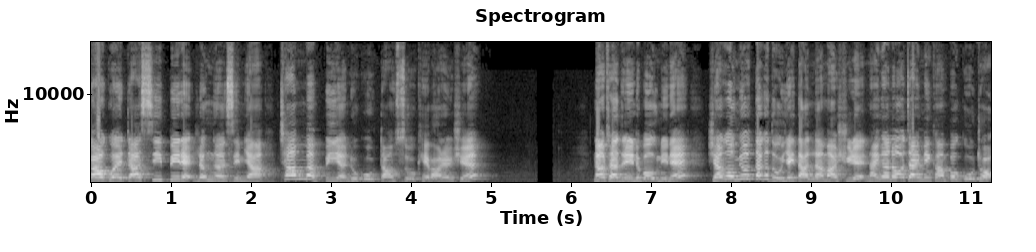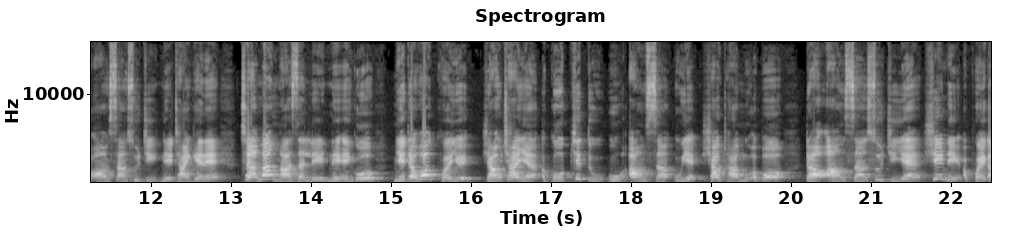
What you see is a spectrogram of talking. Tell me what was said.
ကာကွယ်တားဆီးပေးတဲ့လုပ်ငန်းစဉ်များချမှတ်ပေးရန်တို့ကိုတောင်းဆိုခဲ့ပါတယ်ရှင်။နောက်ထပ်သတင်းတစ်ပုဒ်အနေနဲ့ရန်ကုန်မြို့တက္ကသိုလ်ရိပ်သာလမ်းမှာရှိတဲ့နိုင်ငံတော်အကြိုင်ပင်ခံပုဂ္ဂိုလ်ဒေါ်အောင်ဆန်းစုကြည်နေထိုင်ခဲ့တဲ့ခြံမ54နေအိမ်ကိုမြေတဝက်ခွဲ၍ရောင်းချရန်အကိုဖြစ်သူဦးအောင်ဆန်းဦးရဲ့ရှောက်ထားမှုအပေါ်ဒေါ်အောင်ဆန်းစုကြည်ရဲ့ရှေ့နေအဖွဲ့က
